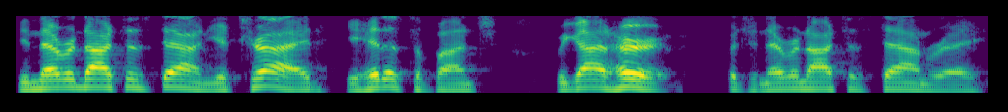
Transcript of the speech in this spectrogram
You never knocked us down. You tried. You hit us a bunch. We got hurt, but you never knocked us down, Ray.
